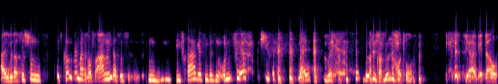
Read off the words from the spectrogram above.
Also das ist schon, es kommt immer darauf an, dass es die Frage ist ein bisschen unfair. weil, Was kostet ein Auto? ja, genau.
